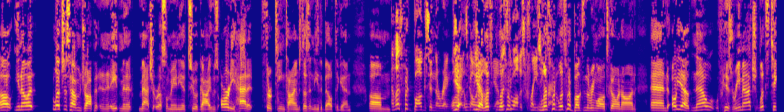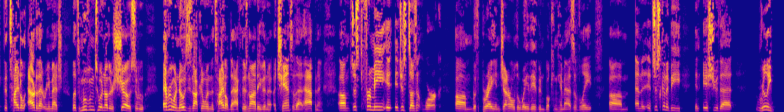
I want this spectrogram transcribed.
oh, you know what? Let's just have him drop it in an eight minute match at WrestleMania to a guy who's already had it 13 times, doesn't need the belt again. Um, And let's put bugs in the ring while yeah, it's going yeah, on. let's, yeah, let's, let's, put, do all this crazy Let's crap. put, let's put bugs in the ring while it's going on. And, oh yeah, now his rematch, let's take the title out of that rematch. Let's move him to another show so everyone knows he's not going to win the title back. There's not even a, a chance of that happening. Um, just for me, it, it just doesn't work. Um, with Bray in general, the way they've been booking him as of late. Um, and it's just going to be an issue that really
